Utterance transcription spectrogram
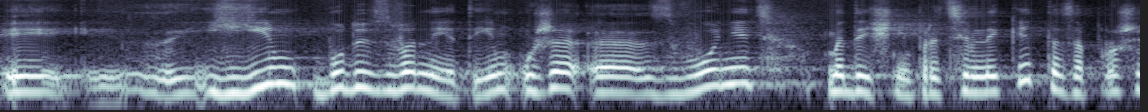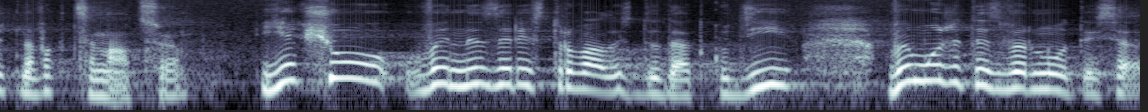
І їм будуть дзвонити, їм вже дзвонять медичні працівники та запрошують на вакцинацію. Якщо ви не зареєструвались в додатку дії, ви можете звернутися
